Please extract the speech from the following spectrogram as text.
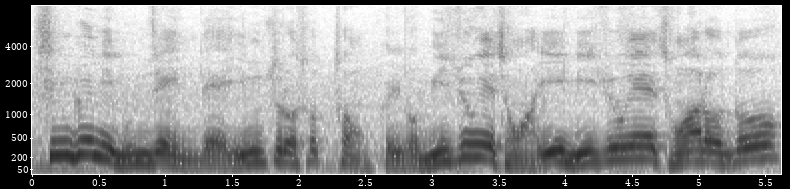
신금이 문제인데 임수로 소통 그리고 미중의 정화 이 미중의 정화로도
